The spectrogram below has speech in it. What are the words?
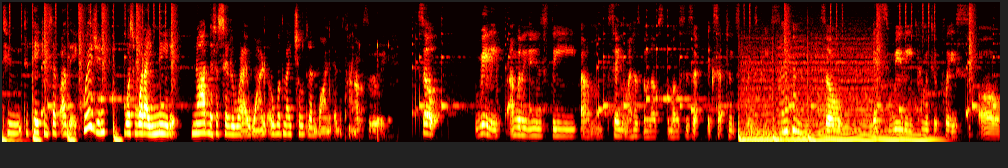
to to take himself out of the equation was what I needed, not necessarily what I wanted or what my children wanted at the time. Absolutely. So, really, I'm going to use the um, saying that my husband loves the most is that acceptance brings peace. Mm-hmm. So, it's really coming to a place of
